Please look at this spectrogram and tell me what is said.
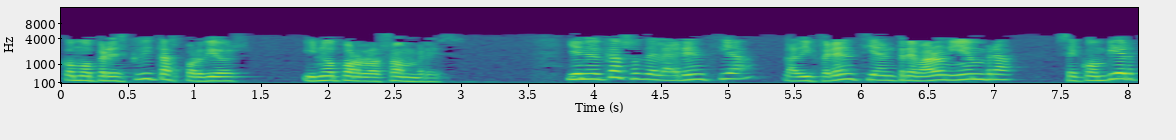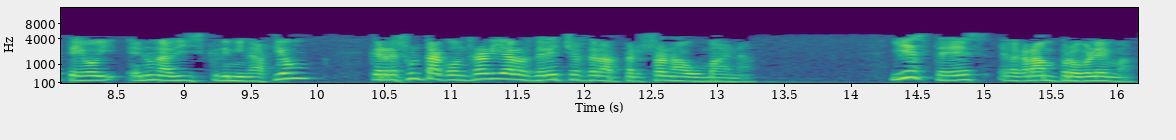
como prescritas por Dios y no por los hombres. Y en el caso de la herencia, la diferencia entre varón y hembra se convierte hoy en una discriminación que resulta contraria a los derechos de la persona humana. Y este es el gran problema.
